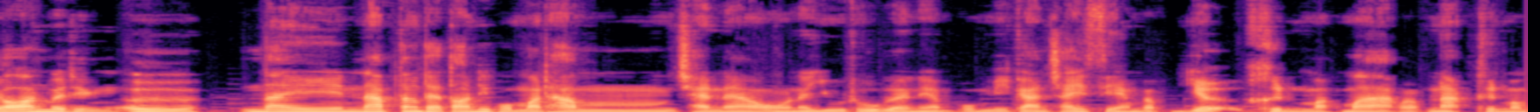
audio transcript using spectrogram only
ย้อนไปถึงเออในนับตั้งแต่ตอนที่ผมมาทำช anel ใน YouTube เลยเนี่ยผมมีการใช้เสียงแบบเยอะขึ้นมาก ๆ แบบหนักขึ้นมา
